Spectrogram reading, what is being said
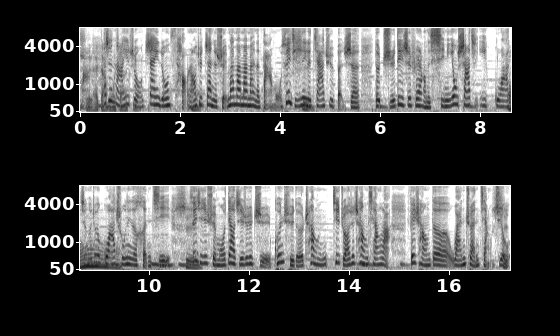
嘛，它是拿一种蘸一种草，然后去蘸着水慢慢慢慢的打磨。所以其实那个家具本身的质地是非常的细腻，用砂纸一刮，整个就会刮出那个痕迹。嗯、所以其实水磨调其实就是指昆曲的唱，其实主要。是唱腔啦，非常的婉转讲究。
